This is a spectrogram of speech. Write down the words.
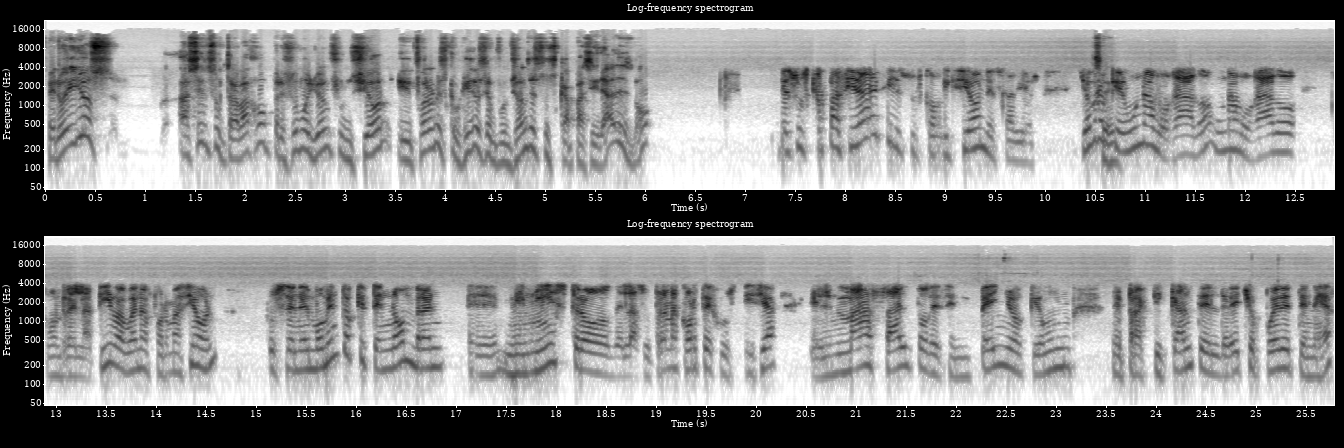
pero ellos hacen su trabajo, presumo yo, en función y fueron escogidos en función de sus capacidades, ¿no? De sus capacidades y de sus convicciones, Javier. Yo creo que un abogado, un abogado con relativa buena formación, pues en el momento que te nombran eh, ministro de la Suprema Corte de Justicia, el más alto desempeño que un eh, practicante del derecho puede tener,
